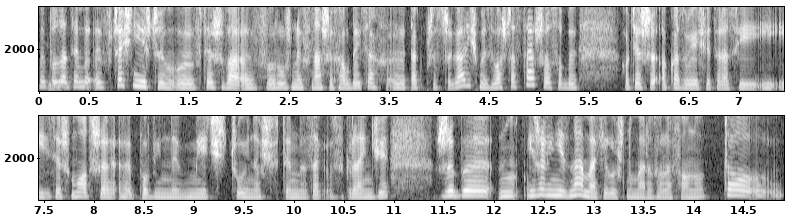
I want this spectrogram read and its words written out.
My poza tym e, wcześniej jeszcze e, w, też w różnych naszych audycjach e, tak przestrzegaliśmy, zwłaszcza starsze osoby, chociaż okazuje się teraz i, i, i też młodsze powinny mieć czujność w tym względzie, żeby mm, jeżeli nie znamy jakiegoś numeru telefonu, to mm,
